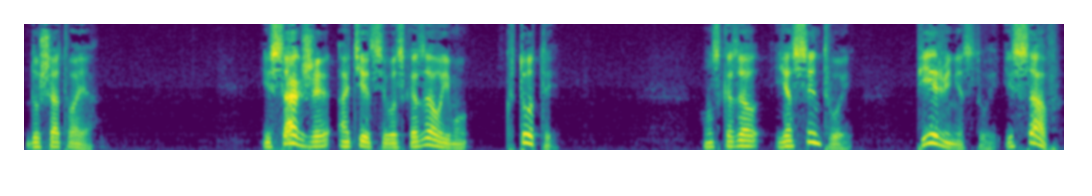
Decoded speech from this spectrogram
душа твоя». Исаак же, отец его, сказал ему, «Кто ты?» Он сказал, «Я сын твой, первенец твой, Исав».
